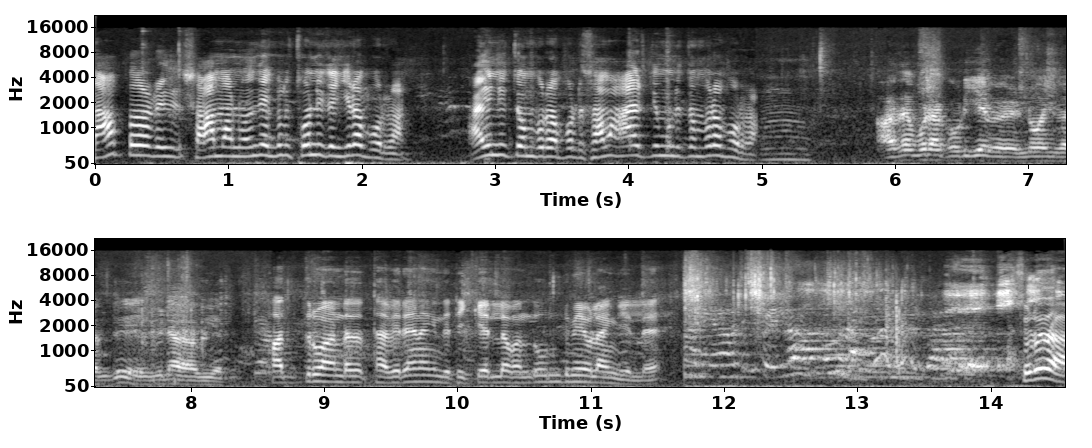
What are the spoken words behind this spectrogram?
நாற்பது சாமான் வந்து எங்களுக்கு தொண்ணூத்தஞ்சு ரூபா போடுறான். ஐநூற்றம்பது ரூபா போட்ட சாமான் ஆயிரத்தி முந்நூற்றம்பது ரூபா போடுறான். அதை விட கொடிய நோய் வந்து விட உயர் பத்து ரூபான்றதை தவிர எனக்கு இந்த டிக்கெட்டில் வந்து ஒன்றுமே விளங்கி இல்லை சுடுதா?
